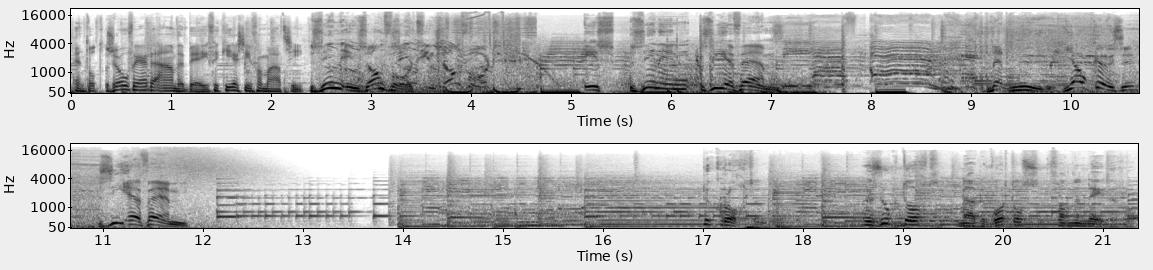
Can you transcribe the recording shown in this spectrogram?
En tot zover de ANWB Verkeersinformatie. Zin in Zandvoort, zin in Zandvoort. is Zin in ZFM. ZFM. Met nu jouw keuze ZFM. De Krochten. Een zoektocht naar de wortels van de Nederrok.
